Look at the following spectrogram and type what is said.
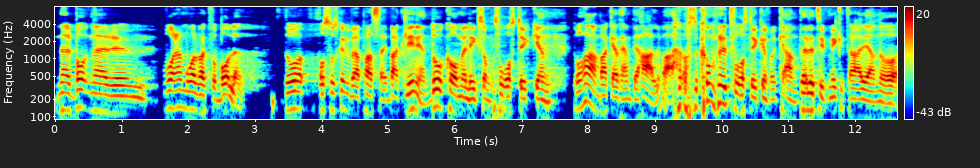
när, bo, när eh, våran målvakt får bollen. Då, och så ska vi börja passa i backlinjen. Då kommer liksom två stycken, då har han backat hem till halva och så kommer det två stycken från kant, eller typ Mkhitaryan och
